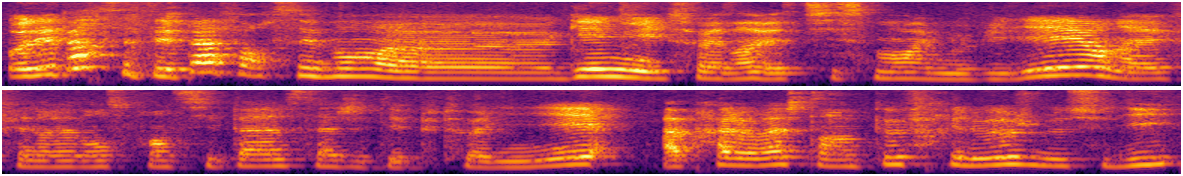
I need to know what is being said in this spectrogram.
Au départ, c'était pas forcément euh, gagné sur les investissements immobiliers. On avait fait une résidence principale, ça j'étais plutôt alignée. Après le reste, un peu frileux. Je me suis dit,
